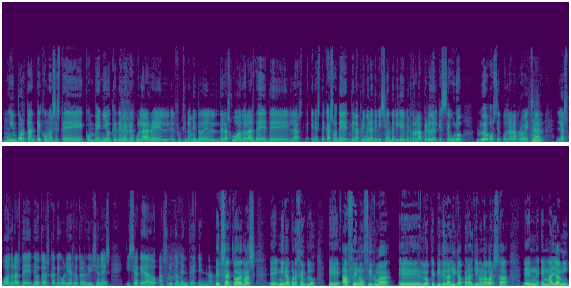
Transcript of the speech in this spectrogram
muy importante, como es este convenio que debe regular el, el funcionamiento de las jugadoras, de, de las, en este caso de, de la primera división de Liga Iberdrola, pero del que seguro luego se podrán aprovechar las jugadoras de, de otras categorías, de otras divisiones, y se ha quedado absolutamente en nada. Exacto, además, eh, mira, por ejemplo, eh, AFE no firma eh, lo que pide la liga para el Girona Barça en, en Miami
